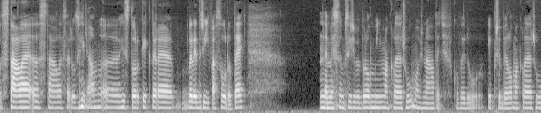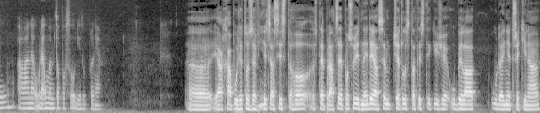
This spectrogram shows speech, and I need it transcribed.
Stále, stále se dozvídám eh, historky, které byly dřív a jsou doteď. Nemyslím si, že by bylo méně makléřů, možná teď v covidu i přibylo makléřů, ale neumím to posoudit úplně. Eh, já chápu, že to zevnitř asi z, toho, z té práce posoudit nejde. Já jsem četl statistiky, že ubyla údajně třetina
